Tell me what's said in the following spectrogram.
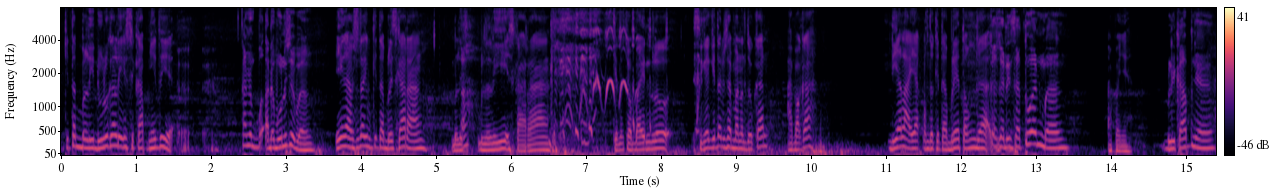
kita beli dulu kali si cupnya itu ya kan ada bonusnya bang. Iya nggak maksudnya kita beli sekarang. Beli beli sekarang. Kita cobain dulu. Sehingga kita bisa menentukan apakah dia layak untuk kita beli atau enggak. Kagak ada satuan bang. Apanya? Beli cupnya.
